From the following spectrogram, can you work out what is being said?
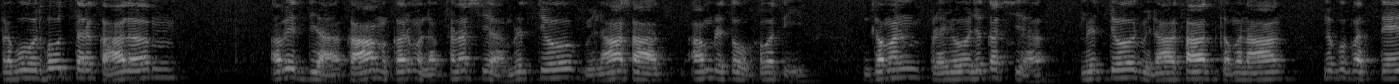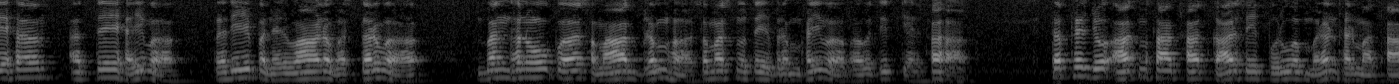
प्रबोधोत्तर काल अविद्या काम कर्म लक्षण से मृत्यो विनाशाद अमृतो भवति, गमन प्रयोजक मृत्योर्विनाशाद गमनानुपत्तेः अत्रेहैव प्रदीप निर्वाण वस्तर्व बंधनोपसमाद ब्रह्म समस्नुते ब्रह्म भवतीत्यर्थः। तब फिर जो आत्म साक्षात्कार से पूर्व मरण धर्मा था,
